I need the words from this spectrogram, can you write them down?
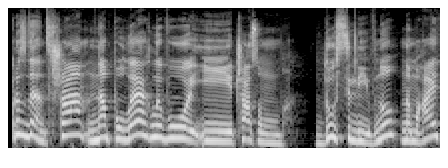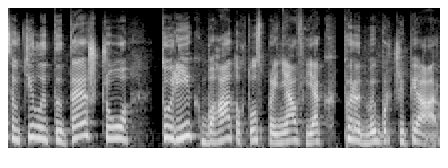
Президент США наполегливо і часом дослівно намагається втілити те, що торік багато хто сприйняв як передвиборчий піар,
